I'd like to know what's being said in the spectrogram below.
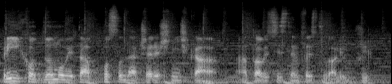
príchod domov je tá posledná čerešnička a to, aby si ten festival užili.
